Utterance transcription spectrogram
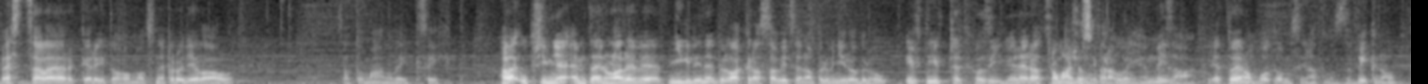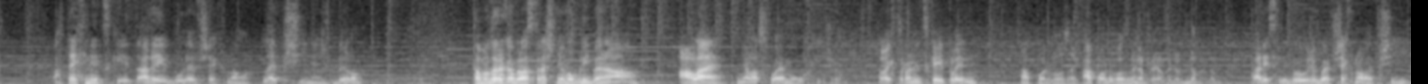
Bestseller, který toho moc neprodělal, za to má nový ksicht. Hele, upřímně, MT-09 nikdy nebyla krasavice na první dobrou. I v té předchozí generaci To máš asi takový hmyzák. Je to jenom o tom si na to zvyknout. A technicky tady bude všechno lepší, než bylo. Ta motorka byla strašně oblíbená, ale měla svoje mouchy, že? Elektronický plyn A podvozek. a podvozek. Tady slibuju, že bude všechno lepší.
